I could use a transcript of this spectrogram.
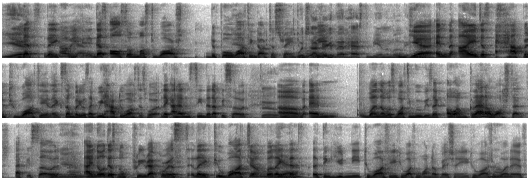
Yeah. That's like, Oh, yeah. that's also must watch before Yeah. watching Doctor Strange Which movie. I figured that has to be in the movie. Yeah, and I just happened to watch it. Like somebody was like, "We have to watch this." One. Like I hadn't seen that episode. Dope. Um, and when I was watching movies, like, oh, I'm glad I watched that episode. Yeah. I know there's no prerequisite like to watch them, but like Yeah. that's I think you need to watch. You need to watch Wonder WandaVision. You need to watch What If,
